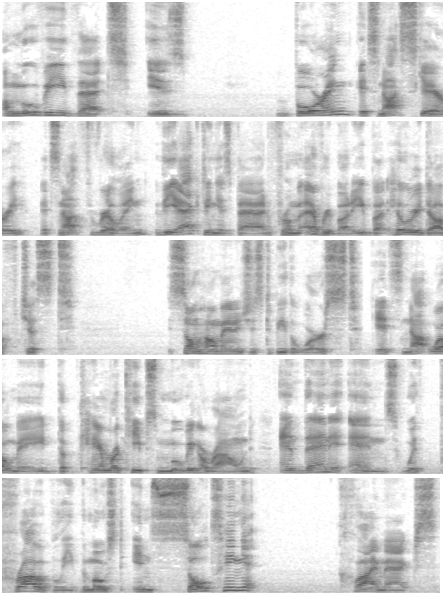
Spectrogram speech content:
a movie that is boring, it's not scary, it's not thrilling. The acting is bad from everybody, but Hilary Duff just somehow manages to be the worst. It's not well made, the camera keeps moving around, and then it ends with probably the most insulting climax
